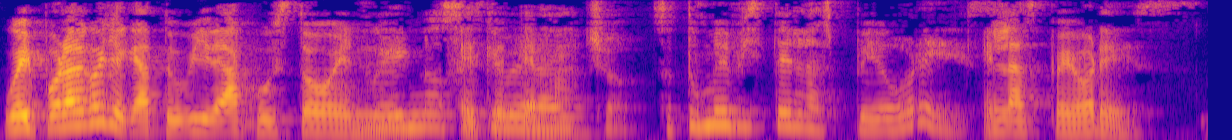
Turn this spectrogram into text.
Güey, por algo llegué a tu vida justo en güey, no sé este qué tema. hecho. O sea, tú me viste en las peores. En las peores.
